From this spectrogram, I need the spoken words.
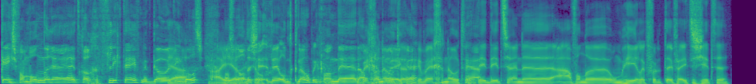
Kees van Wonderen het gewoon geflikt heeft met Go Ahead Ja. Eagles. Ah, was wel de, de ontknoping van de, de Ik genoten. ik heb echt genoten. Ja. Dit, dit zijn de avonden om heerlijk voor de tv te zitten.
